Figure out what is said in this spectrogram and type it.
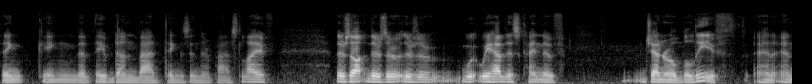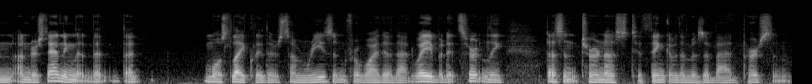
thinking that they've done bad things in their past life. There's a there's a there's a we have this kind of general belief and, and understanding that, that that most likely there's some reason for why they're that way, but it certainly doesn't turn us to think of them as a bad person.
